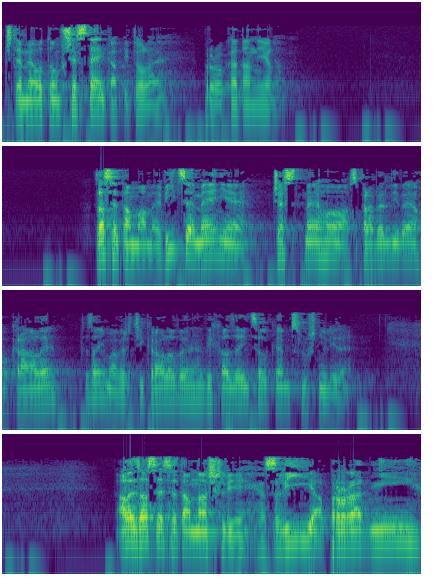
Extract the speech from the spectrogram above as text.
Čteme o tom v šesté kapitole proroka Daniela. Zase tam máme více méně čestného a spravedlivého krále. To je zajímavé, že ti králové vycházejí celkem slušní lidé. Ale zase se tam našli zlí a proradní,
